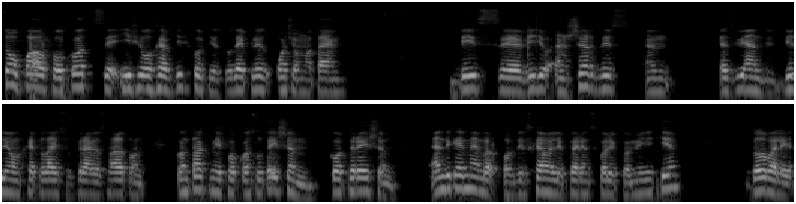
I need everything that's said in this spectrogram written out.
So powerful quotes. If you have difficulties today, please watch one more time this uh, video and share this and as we and billion happy life subscribers marathon contact me for consultation cooperation and become a member of this Heavenly Parents Holy Community globally.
